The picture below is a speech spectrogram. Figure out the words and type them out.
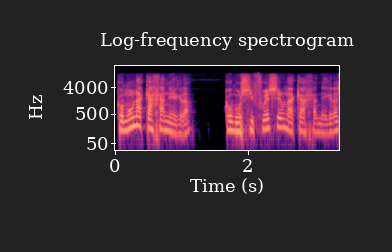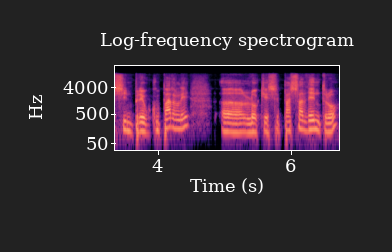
como una caja negra, como si fuese una caja negra, sin preocuparle eh, lo que se pasa dentro.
